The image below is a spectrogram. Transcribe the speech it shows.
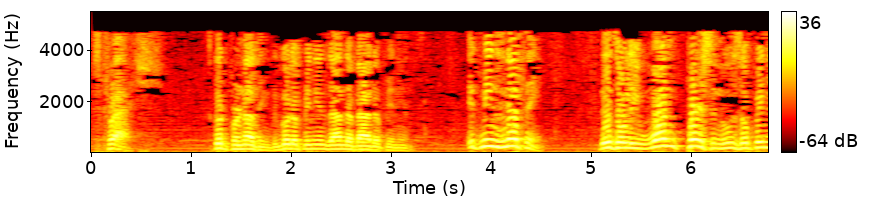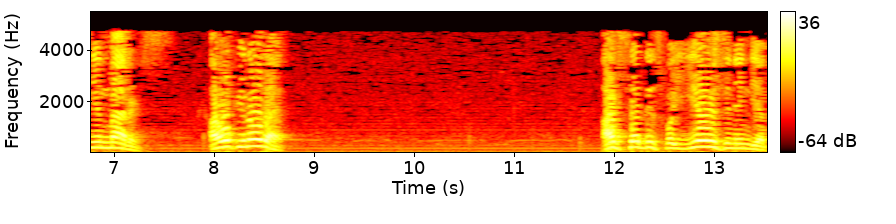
It's trash It's good for nothing. The good opinions and the bad opinions. It means nothing. There's only one person whose opinion matters. I hope you know that. I've said this for years in India.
